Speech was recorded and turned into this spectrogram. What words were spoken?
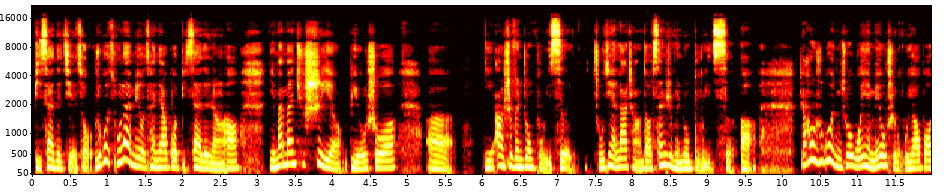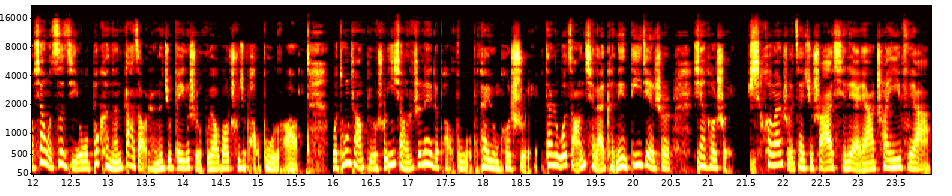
比赛的节奏。如果从来没有参加过比赛的人啊，你慢慢去适应，比如说，呃。你二十分钟补一次，逐渐拉长到三十分钟补一次啊。然后，如果你说我也没有水壶腰包，像我自己，我不可能大早晨的就背一个水壶腰包出去跑步了啊。我通常比如说一小时之内的跑步，我不太用喝水，但是我早上起来肯定第一件事先喝水。喝完水再去刷牙洗脸呀、穿衣服呀，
